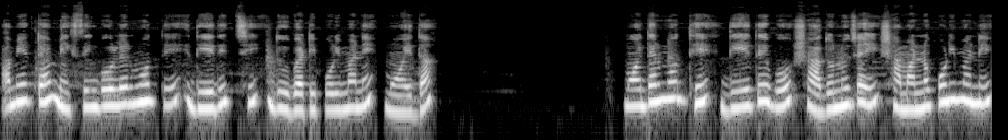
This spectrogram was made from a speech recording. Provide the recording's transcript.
আমি একটা মিক্সিং বোলের মধ্যে দিয়ে দিচ্ছি দুই বাটি পরিমাণে ময়দা। ময়দার মধ্যে দিয়ে দেব স্বাদ অনুযায়ী সামান্য পরিমাণে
